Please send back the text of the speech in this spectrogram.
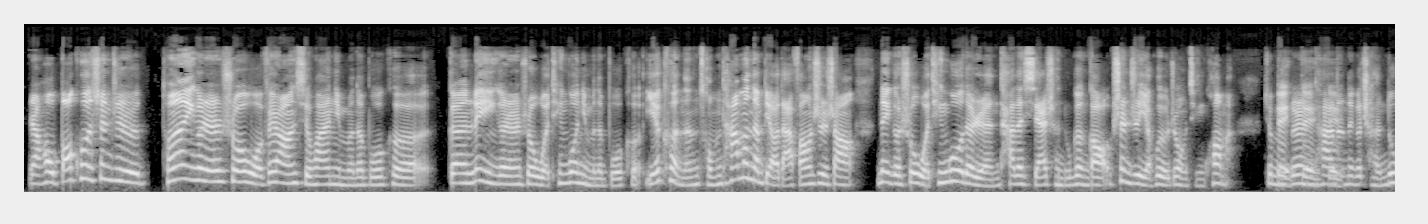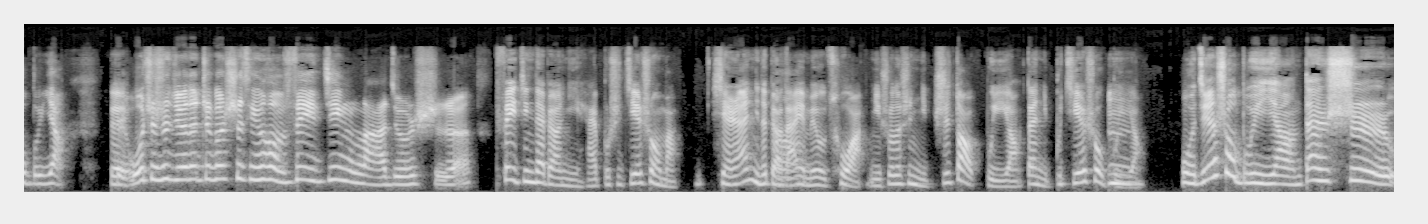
然后包括甚至同样一个人说我非常喜欢你们的博客，跟另一个人说我听过你们的博客，也可能从他们的表达方式上，那个说我听过的人他的喜爱程度更高，甚至也会有这种情况嘛。就每个人他的那个程度不一样。对我只是觉得这个事情很费劲啦，就是费劲代表你还不是接受嘛？显然你的表达也没有错啊。你说的是你知道不一样，但你不接受不一样。我接受不一样，但是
